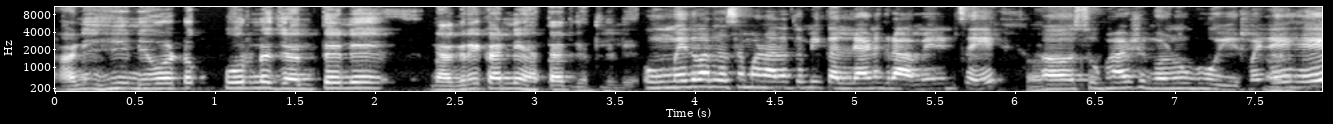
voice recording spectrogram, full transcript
आणि ही निवडणूक पूर्ण जनतेने नागरिकांनी हातात घेतलेली आहे. उमेदवार जसं म्हणाला तुम्ही कल्याण ग्रामीणचे अ, सुभाष गणू भोईर म्हणजे हे.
